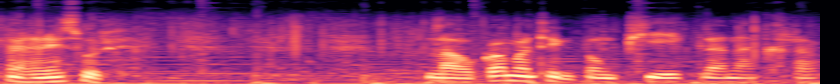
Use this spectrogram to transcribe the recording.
แต่ในที่สุด เราก็มาถึงตรงพีคแล้วนะครับ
